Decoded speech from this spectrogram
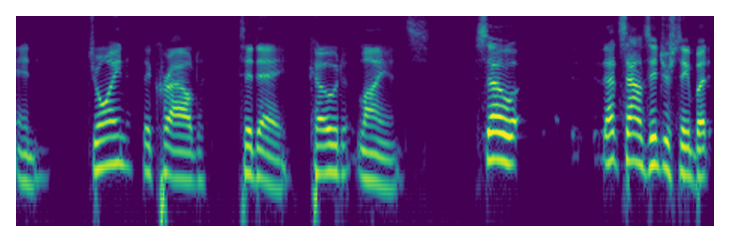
and Join the crowd today. Code Lions. So that sounds interesting, but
